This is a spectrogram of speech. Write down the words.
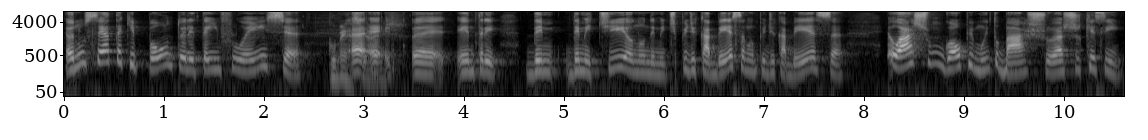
Eu não sei até que ponto ele tem influência é, é, é, entre dem- demitir ou não demitir, pedir cabeça, não pedir cabeça. Eu acho um golpe muito baixo. Eu acho que assim,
